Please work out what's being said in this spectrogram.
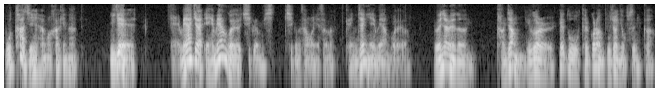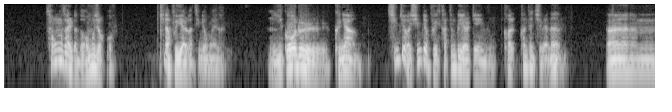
못 하지 정확하게는. 이게 애매하게 애매한 거예요 지금 시- 지금 상황에서는. 굉장히 애매한 거예요. 왜냐면은 당장 이걸 해도 될 거라는 보장이 없으니까. 성공 사례가 너무 적어. 특히나 VR 같은 경우에는. 이거를 그냥 심지어 심지어 V 같은 VR 게임 컨- 컨텐츠면은 음,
